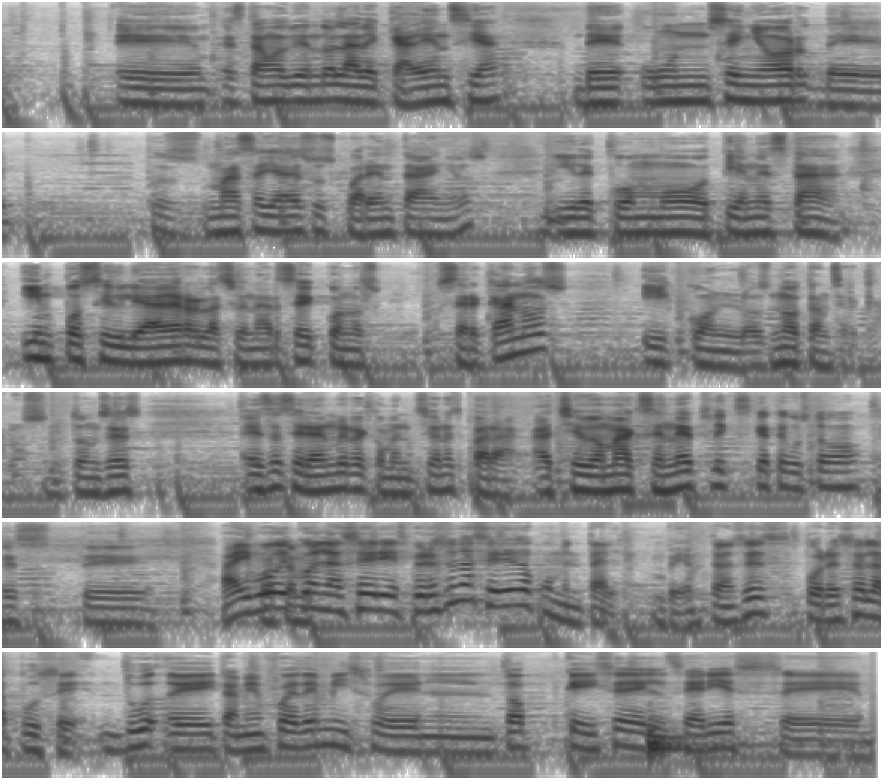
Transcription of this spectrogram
eh, estamos viendo la decadencia de un señor de pues más allá de sus 40 años y de cómo tiene esta imposibilidad de relacionarse con los cercanos y con los no tan cercanos. Entonces, esas serían mis recomendaciones para HBO Max en Netflix. ¿Qué te gustó? Este, Ahí voy con las series, pero es una serie documental. Bien. Entonces, por eso la puse. Du- eh, y también fue de mis. el top que hice de series eh,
